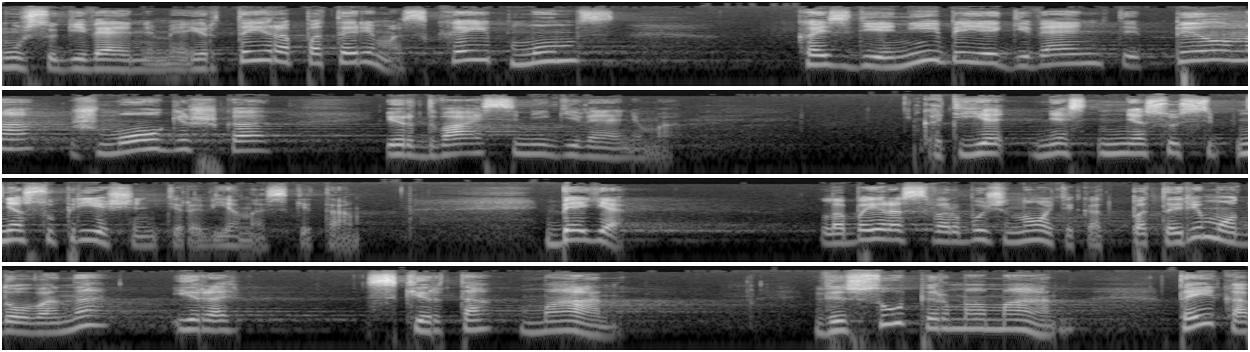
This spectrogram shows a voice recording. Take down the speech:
mūsų gyvenime. Ir tai yra patarimas, kaip mums kasdienybėje gyventi pilną žmogišką ir dvasinį gyvenimą. Kad jie nes, nesusi, nesupriešinti yra vienas kitam. Beje, labai yra svarbu žinoti, kad patarimo dovana yra skirta man. Visų pirma man. Tai, ką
